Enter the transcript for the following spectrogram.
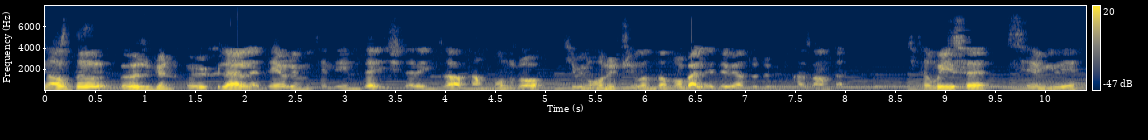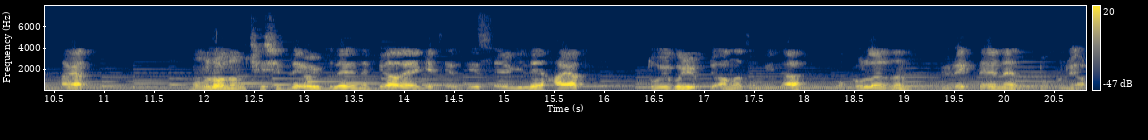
Yazdığı özgün öykülerle devrim niteliğinde işlere imza atan Monroe, 2013 yılında Nobel Edebiyat Ödülünü kazandı. Kitabı ise Sevgili Hayat. Monroe'nun çeşitli öykülerini bir araya getirdiği Sevgili Hayat, duygu yüklü anlatımıyla okurlarının yüreklerine dokunuyor.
